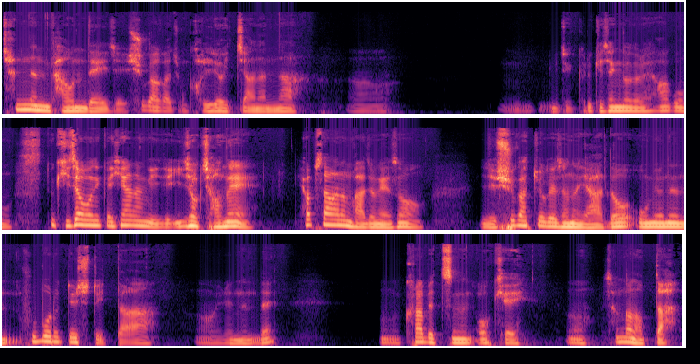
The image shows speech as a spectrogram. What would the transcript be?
찾는 가운데 이제 슈가가 좀 걸려 있지 않았나 어, 이제 그렇게 생각을 하고 또 기사 보니까 희한한 게 이제 이적 전에 협상하는 과정에서 이제 슈가 쪽에서는 야 너 오면은 후보로 뛸 수도 있다 어, 이랬는데 어, 크라베츠는 오케이 어, 상관없다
